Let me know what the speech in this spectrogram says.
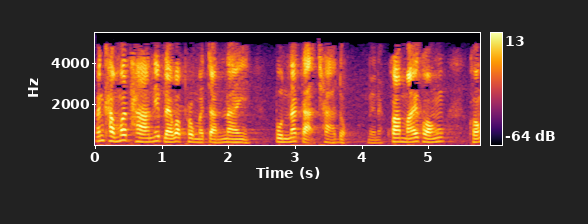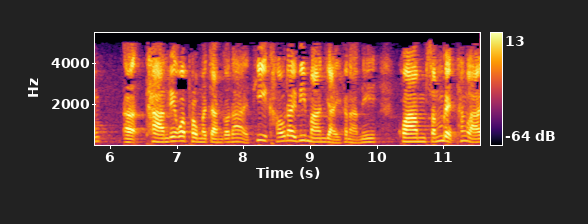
นั้นคำว่าทานนี่แปลว่า พรหมจรรย์ในปุณณกะชาดกเนี่ยนะความหมายของของทานเรียกว่าพรหมจรรย์ก็ได้ ที่เขาได้วิมานใหญ่ขนาดนี้ ความสำเร็จทั้งหลาย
